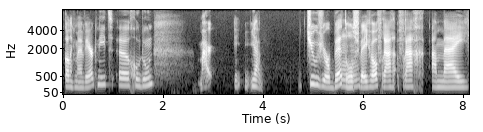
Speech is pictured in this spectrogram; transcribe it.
kan ik mijn werk niet eh, goed doen. Maar ja, choose your battles, Mhm. weet je wel. Vraag, vraag aan mij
